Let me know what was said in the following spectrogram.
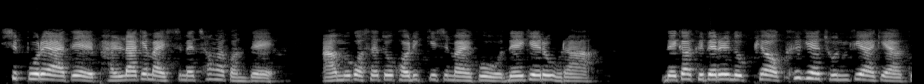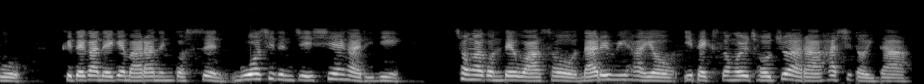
십볼의 아들 발락의 말씀에 청하건대 아무 것에도 거리끼지 말고 내게로 오라. 내가 그대를 높여 크게 존귀하게 하고 그대가 내게 말하는 것은 무엇이든지 시행하리니 청하건대 와서 나를 위하여 이 백성을 저주하라 하시더이다.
